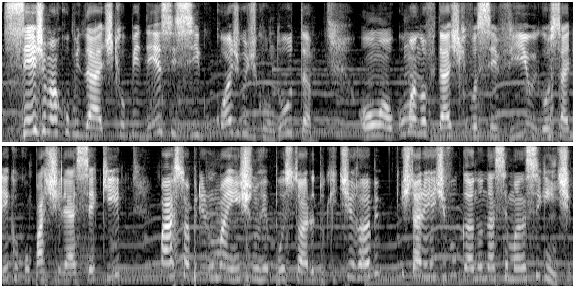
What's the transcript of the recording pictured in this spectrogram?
seja uma comunidade que obedeça e siga o código de conduta, ou alguma novidade que você viu e gostaria que eu compartilhasse aqui, basta abrir uma inch no repositório do GitHub que estarei divulgando na semana seguinte.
